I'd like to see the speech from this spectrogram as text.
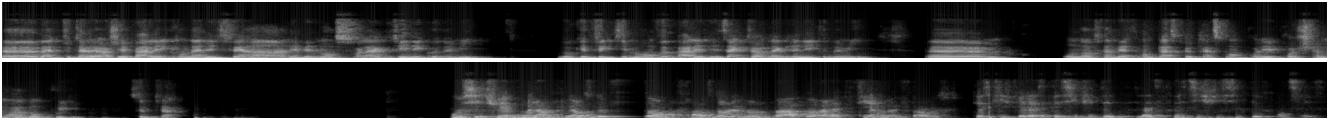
Euh, bah, Tout à l'heure, j'ai parlé qu'on allait faire un, événement sur la green economy. Donc, effectivement, on veut parler des acteurs de la green economy. Euh, on est en train de mettre en place le classement pour les prochains mois. Donc, oui, c'est le cas. Où situez-vous l'influence de Forbes France dans le monde par rapport à la firme Forbes Qu'est-ce qui fait la spécificité, la spécificité française?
